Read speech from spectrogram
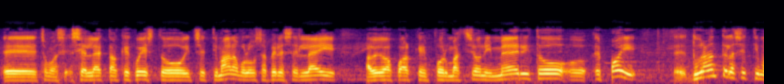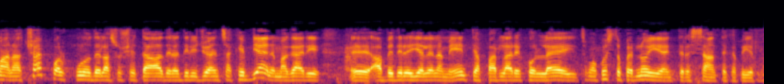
eh, insomma, si, si, è letto anche questo in settimana, volevo sapere se lei aveva qualche informazione in merito eh, e poi eh, durante la settimana c'è qualcuno della società, della dirigenza che viene magari eh, a vedere gli allenamenti, a parlare con lei? Insomma, questo per noi è interessante capirlo.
